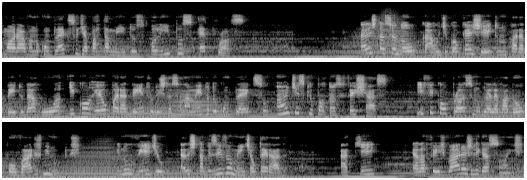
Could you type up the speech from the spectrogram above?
morava no complexo de apartamentos Olympus at Ross, ela estacionou o carro de qualquer jeito no parapeito da rua e correu para dentro do estacionamento do complexo antes que o portão se fechasse, e ficou próximo do elevador por vários minutos. E no vídeo ela está visivelmente alterada. Aqui, ela fez várias ligações.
